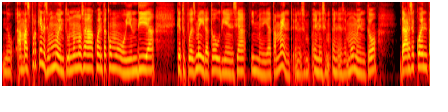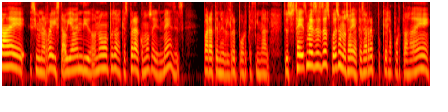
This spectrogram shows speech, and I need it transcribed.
no, además porque en ese momento uno no se da cuenta como hoy en día que tú puedes medir a tu audiencia inmediatamente. En ese, en ese, en ese momento darse cuenta de si una revista había vendido o no, pues había que esperar como seis meses para tener el reporte final. Entonces, seis meses después uno sabía que, esa que la portada de,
